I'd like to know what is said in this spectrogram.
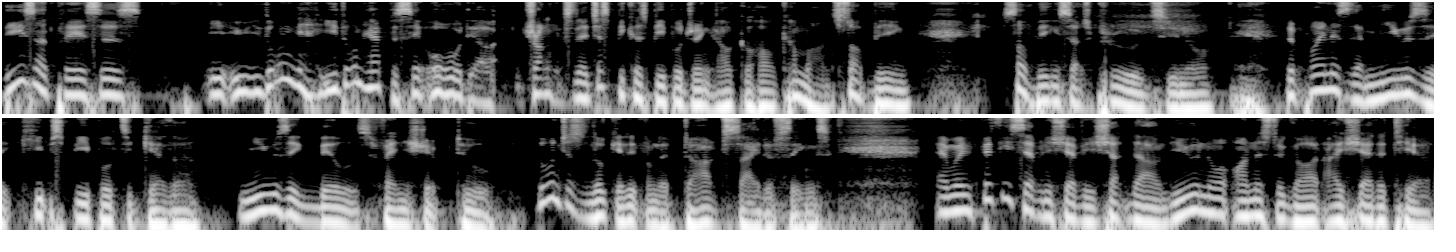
These are places you, you don't you don't have to say, oh, they are drunks. They're just because people drink alcohol. Come on, stop being stop being such prudes. You know, the point is that music keeps people together. Music builds friendship too. Don't just look at it from the dark side of things. And when 57 Chevy shut down, do you know, honest to God, I shed a tear.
